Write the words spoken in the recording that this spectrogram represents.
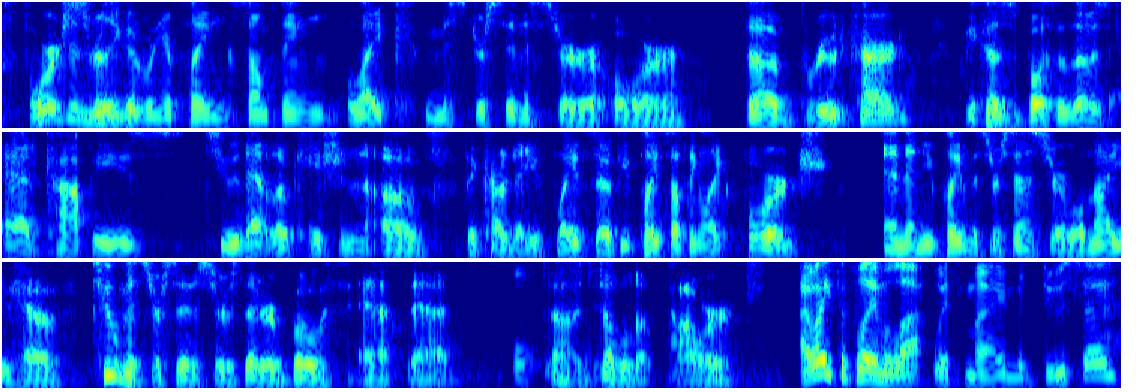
Forge is really good when you're playing something like Mr. Sinister or the Brood card because both of those add copies to that location of the card that you've played. So if you play something like Forge and then you play Mr. Sinister, well now you have two Mr. Sinisters that are both at that Both uh, doubled up power. I like to play him a lot with my Medusa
